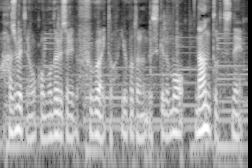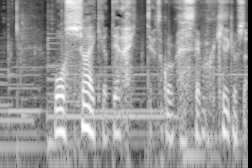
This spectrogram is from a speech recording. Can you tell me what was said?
初めてのこうモデル3の不具合ということなんですけども、なんとですね、ウォッシャー液が出ないっていうところがですね、僕気づきました。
